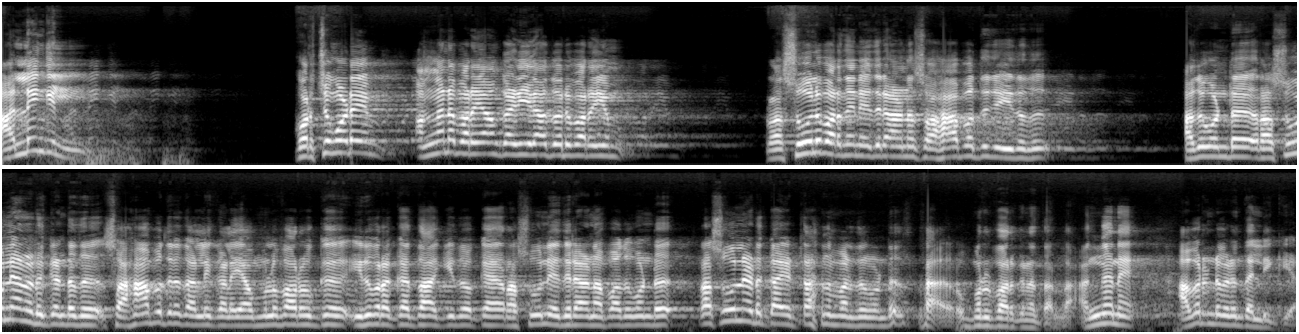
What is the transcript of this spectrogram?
അല്ലെങ്കിൽ കുറച്ചും കൂടെ അങ്ങനെ പറയാൻ കഴിയില്ലാത്തവർ പറയും റസൂൽ പറഞ്ഞതിനെതിരാണ് സ്വഹാബത്ത് ചെയ്തത്. അതുകൊണ്ട് റസൂലിനാണ് എടുക്കേണ്ടത് സ്വഹാബത്തിന് തള്ളിക്കളയാം ഉമ്മൾ ഫാറൂഖ് ഇരുവറക്കത്താക്കിയതൊക്കെ റസൂലിനെതിരാണ്. അപ്പോൾ അതുകൊണ്ട് റസൂലിനെ എടുക്കാൻ ഇട്ടാന്ന് പറഞ്ഞതുകൊണ്ട് ഉമ്മർ ഫാറൂഖിനെ തള്ള അങ്ങനെ അവർ രണ്ടുപേരും തല്ലിക്കുക.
